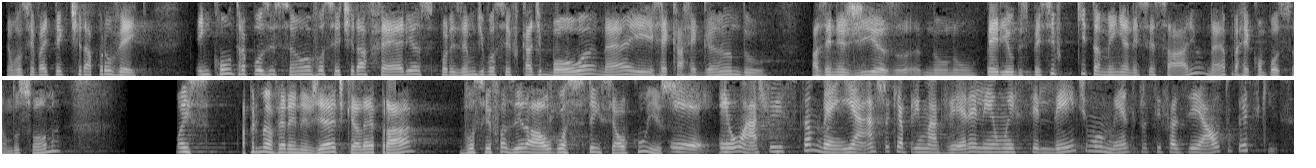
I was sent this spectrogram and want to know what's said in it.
Então você vai ter que tirar proveito. Em contraposição a você tirar férias, por exemplo, de você ficar de boa né, e recarregando as energias uh, num, num período específico, que também é necessário né, para a recomposição do soma. Mas a primavera energética ela é para você fazer algo assistencial com isso. É, eu acho isso também. E acho que a primavera é um excelente momento para se fazer autopesquisa.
